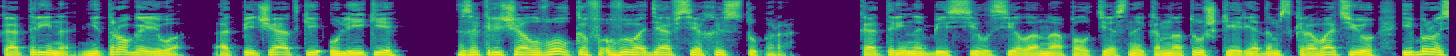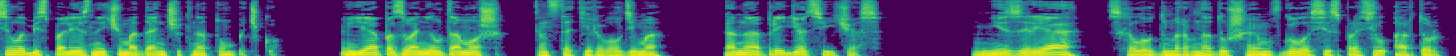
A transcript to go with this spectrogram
«Катрина, не трогай его! Отпечатки, улики!» – закричал Волков, выводя всех из ступора. Катрина без сил села на пол тесной комнатушки рядом с кроватью и бросила бесполезный чемоданчик на тумбочку. «Я позвонил Тамош», – констатировал Дима. «Она придет сейчас». «Не зря с холодным равнодушием в голосе спросил Артур.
